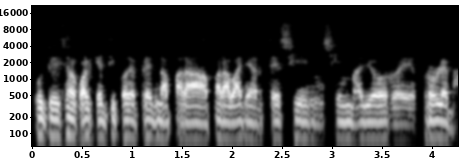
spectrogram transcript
utilizar cualquier tipo de prenda para, para bañarte sin, sin mayor problema.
